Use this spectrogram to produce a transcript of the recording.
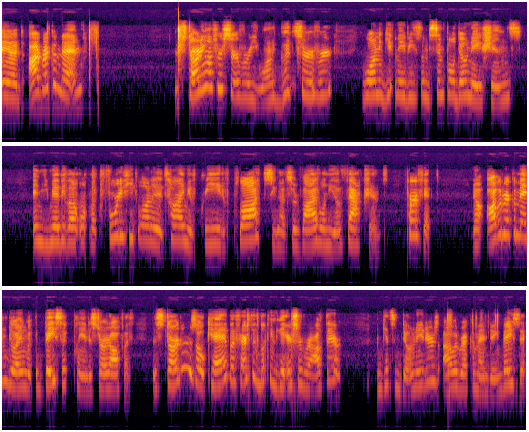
and I recommend you're starting off your server. You want a good server. You want to get maybe some simple donations, and you maybe want like 40 people on at a time. You have creative plots. You have survival, and you have factions. Perfect. Now I would recommend going with the basic plan to start off with. The starter is okay, but if you're actually looking to get your server out there and get some donators, I would recommend doing basic.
